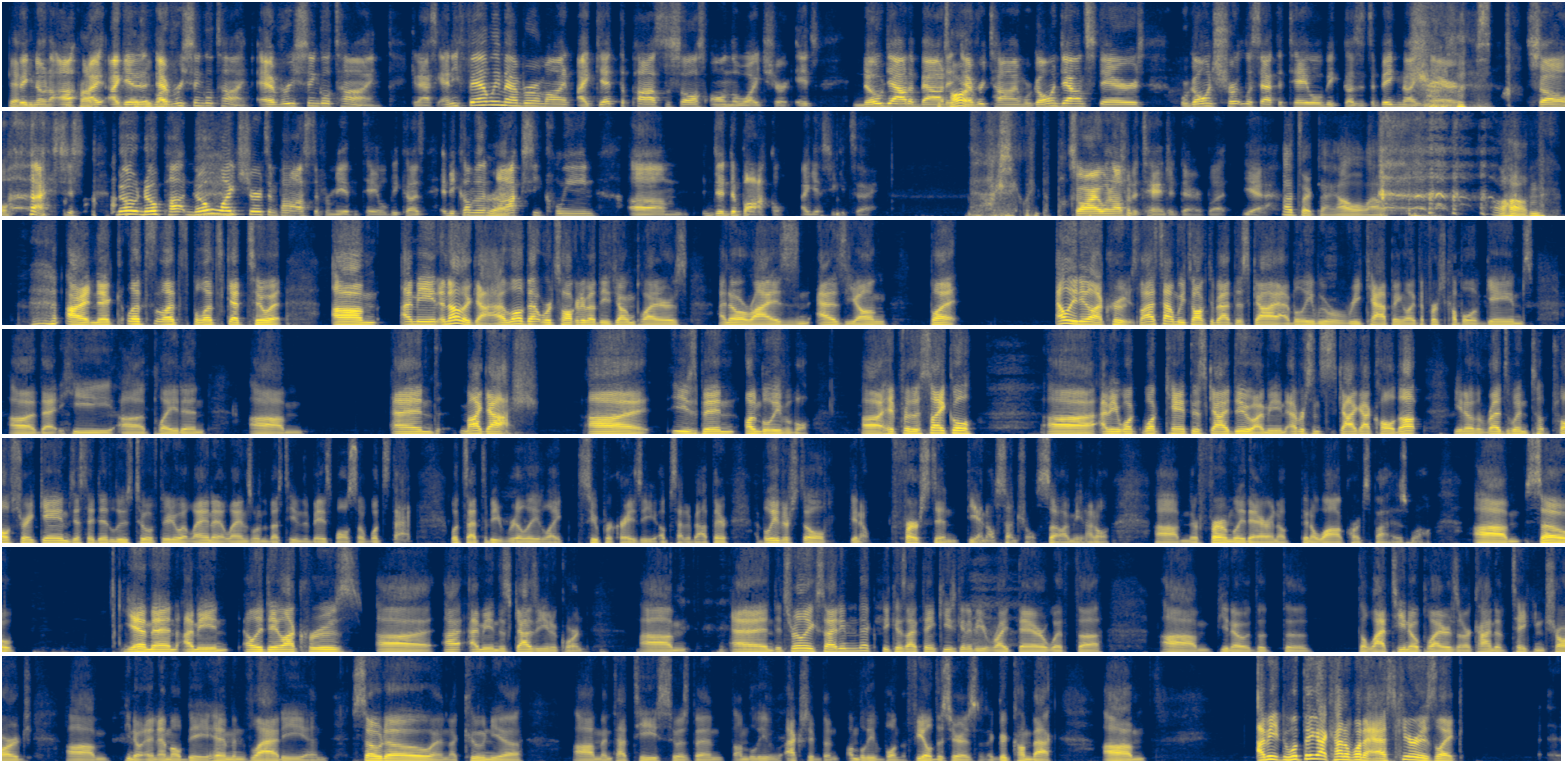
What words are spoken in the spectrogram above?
Yeah, big no no. I, I get it every single time. Every single time. Can ask any family member of mine. I get the pasta sauce on the white shirt. It's no doubt about it's it. Hard. Every time we're going downstairs, we're going shirtless at the table because it's a big nightmare. so I just no no pot no white shirts and pasta for me at the table because it becomes an right. OxiClean um de- debacle, I guess you could say. Sorry, I went off on a tangent there, but yeah, that's okay. I'll allow it. um, all right, Nick. Let's let's let's get to it. Um, I mean, another guy. I love that we're talking about these young players. I know Arraez isn't as young, but Elly De La Cruz. Last time we talked about this guy, I believe we were recapping like the first couple of games uh, that he uh, played in. Um, and my gosh, uh, he's been unbelievable uh, hit for the cycle. Uh, I mean, what what can't this guy do? I mean, ever since this guy got called up, you know, the Reds win t- 12 straight games. Yes, they did lose two of three to Atlanta. Atlanta's one of the best teams in baseball. So what's that? What's that to be really like super crazy upset about there? I believe they're still, you know, first in the NL Central. So I mean, I don't. Um, they're firmly there in a in a wild card spot as well. Um, so yeah, man. I mean, Elly De La Cruz. Uh, I, I mean, this guy's a unicorn. Um, and it's really exciting, Nick, because I think he's going to be right there with, uh, um, you know, the the the Latino players that are kind of taking charge, um, you know, in MLB. Him and Vladdy and Soto and Acuna, um, and Tatis, who has been unbelievable, actually been unbelievable in the field this year, is a good comeback. Um, I mean, one thing I kind of want to ask here is like,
